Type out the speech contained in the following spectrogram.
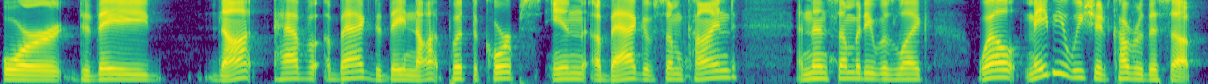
Or did they not have a bag? Did they not put the corpse in a bag of some kind? And then somebody was like, well, maybe we should cover this up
